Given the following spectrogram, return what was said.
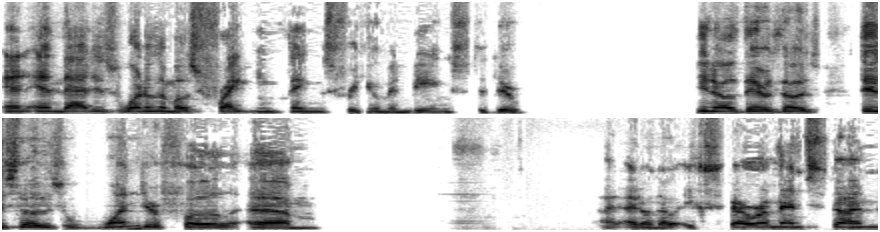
And, and that is one of the most frightening things for human beings to do. You know, there's those there's those wonderful um, I, I don't know, experiments done.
